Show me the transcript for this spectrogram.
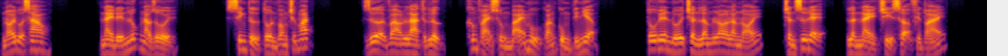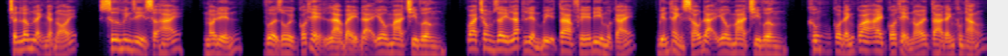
nói đùa sao này đến lúc nào rồi sinh tử tồn vong trước mắt dựa vào là thực lực không phải sùng bái mù quáng cùng tín nhiệm tô huyên đối trần lâm lo lắng nói trần sư đệ lần này chỉ sợ phiền thoái trần lâm lạnh nhạt nói, sư minh gì sợ hãi? Nói đến, vừa rồi có thể là bảy đại yêu ma tri vương, qua trong dây lát liền bị ta phế đi một cái, biến thành sáu đại yêu ma tri vương, không có đánh qua ai có thể nói ta đánh không thắng.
